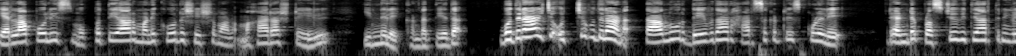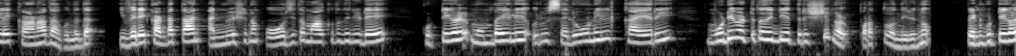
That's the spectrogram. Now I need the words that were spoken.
കേരള പോലീസ് മുപ്പത്തിയാറ് മണിക്കൂറിന് ശേഷമാണ് മഹാരാഷ്ട്രയിൽ ഇന്നലെ കണ്ടെത്തിയത്. ബുധനാഴ്ച ഉച്ച മുതലാണ് താനൂർ ദേവദാർ ഹയർ സെക്കൻഡറി സ്കൂളിലെ രണ്ട് പ്ലസ് ടു വിദ്യാർത്ഥിനികളെ കാണാതാകുന്നത്. ഇവരെ കണ്ടെത്താൻ അന്വേഷണം ഊർജിതമാക്കുന്നതിനിടെ കുട്ടികൾ മുംബൈയിലെ ഒരു സലൂണിൽ കയറി മുടിവെട്ടുന്നതിന്റെ ദൃശ്യങ്ങൾ പുറത്തു വന്നിരുന്നു. പെൺകുട്ടികൾ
